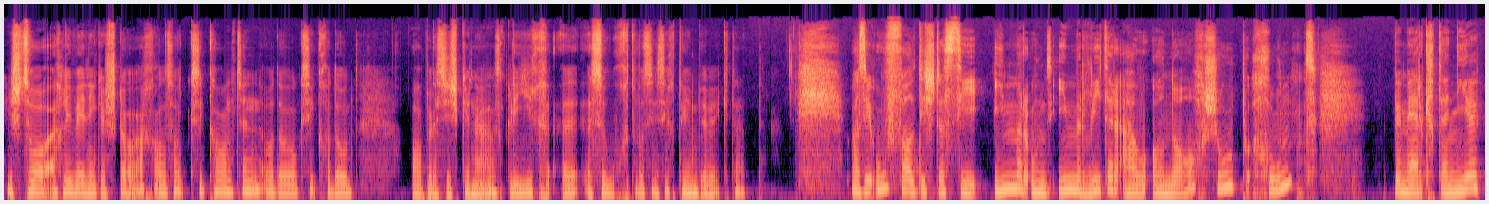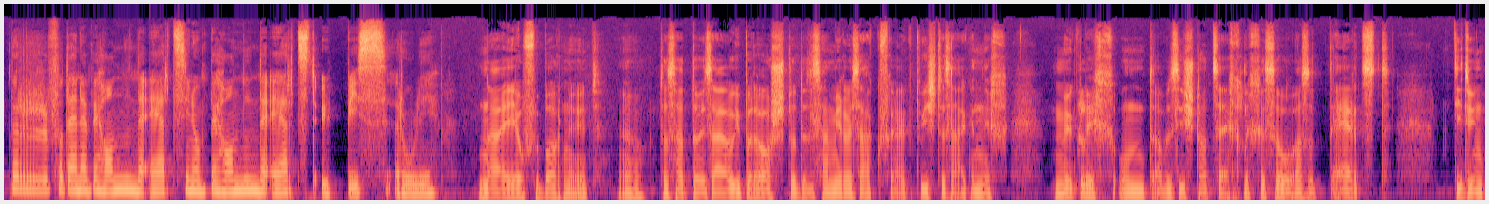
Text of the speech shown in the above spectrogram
Ist zwar ein bisschen weniger stark als Oxycontin oder Oxycodon, aber es ist genau das gleiche äh, eine Sucht, wo sie sich drin bewegt hat. Was ihr auffällt, ist, dass sie immer und immer wieder auch an Nachschub kommt. Bemerkt denn nie jemand von diesen behandelnden Ärztinnen und behandelnden Ärzten etwas, Roli? Nein, offenbar nicht. Ja, das hat uns auch überrascht, oder das haben wir uns auch gefragt, wie ist das eigentlich möglich? Und, aber es ist tatsächlich so. Also die Ärzte die tun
